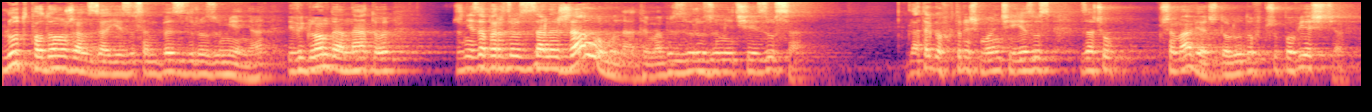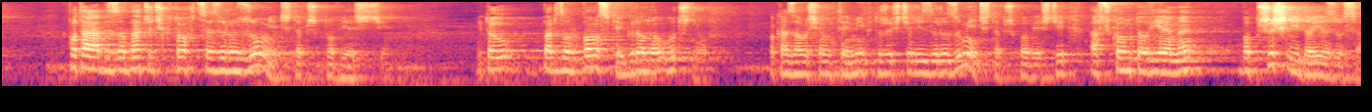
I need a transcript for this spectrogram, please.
Lud podążał za Jezusem bez zrozumienia i wygląda na to, że nie za bardzo zależało mu na tym, aby zrozumieć Jezusa. Dlatego w którymś momencie Jezus zaczął przemawiać do ludu w przypowieściach, po to, aby zobaczyć, kto chce zrozumieć te przypowieści. I to bardzo wąskie grono uczniów okazało się tymi, którzy chcieli zrozumieć te przypowieści. A skąd to wiemy? Bo przyszli do Jezusa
